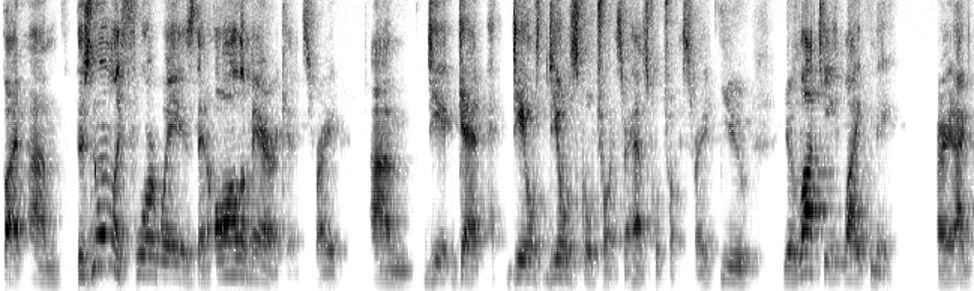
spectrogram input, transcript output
But um, there's normally four ways that all Americans, right, um, de- get deal, deal with school choice or have school choice, right? You, you're lucky like me, right? I,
